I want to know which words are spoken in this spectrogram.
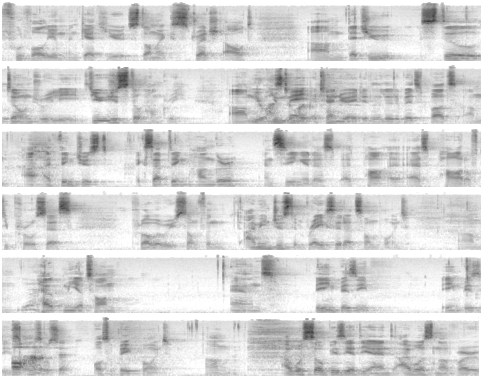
food volume and get your stomach stretched out, um, that you still don't really you, you're still hungry. Um, You you may hungry. attenuate it a little bit, but um, I, I think just accepting hunger and seeing it as at part as part of the process, probably something. I mean, just embrace it at some point. Um, Yeah. Helped me a ton and being busy being busy is Oh, also, 100%. also big point. Um, i was so busy at the end i was not very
